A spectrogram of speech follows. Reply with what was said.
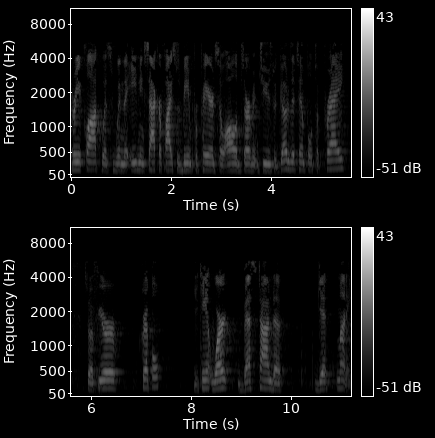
Three o'clock was when the evening sacrifice was being prepared, so all observant Jews would go to the temple to pray. So, if you're crippled, you can't work, best time to get money.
